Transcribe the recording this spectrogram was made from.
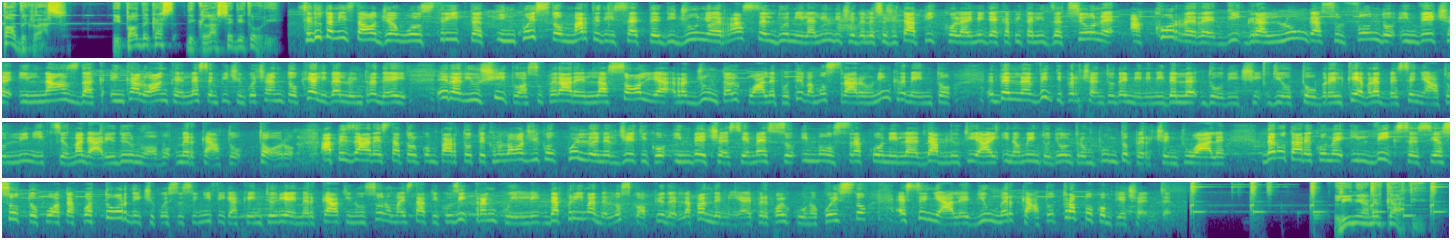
Podcast. I podcast di classe editori. Seduta mista oggi a Wall Street. In questo martedì 7 di giugno il Russell 2000, l'indice delle società piccola e media capitalizzazione, a correre di gran lunga sul fondo invece il Nasdaq, in calo anche l'S&P 500 che a livello intraday era riuscito a superare la soglia raggiunta al quale poteva mostrare un incremento del 20% dai minimi del 12 di ottobre, il che avrebbe segnato l'inizio magari di un nuovo mercato toro. A pesare è stato il comparto tecnologico, quello energetico invece si è messo in mostra con il WTI in aumento di oltre un punto percentuale. Da notare come il VIX sia sotto quota 14, questo significa che in teoria i mercati non sono mai stati così tranquilli da prima dello scoppio della pandemia e per qualcuno questo è segnale di un mercato troppo compiacente. Linea mercati.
